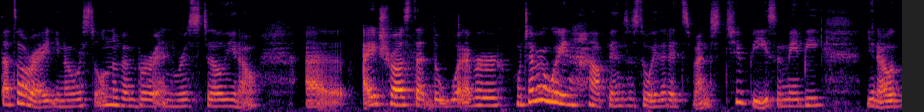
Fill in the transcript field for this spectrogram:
that's all right. You know, we're still in November and we're still, you know, uh, I trust that the whatever whichever way it happens is the way that it's meant to be. So maybe, you know,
